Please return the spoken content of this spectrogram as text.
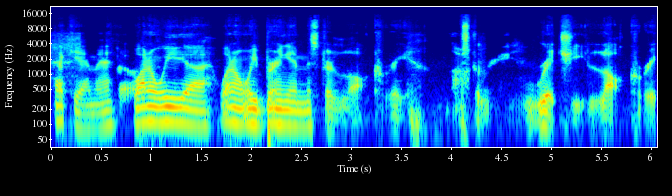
Heck yeah, man. So- Why don't we uh why don't we bring in Mr. Laughery? Mr. Richy Laughery.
